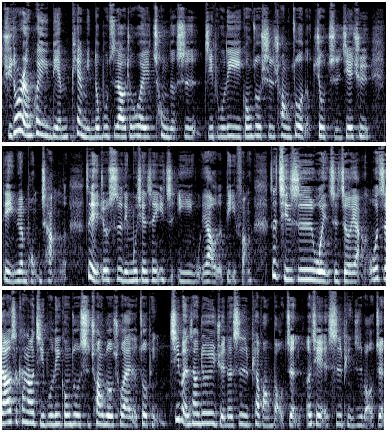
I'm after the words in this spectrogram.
许多人会连片名都不知道，就会冲着是吉卜力工作室创作的，就直接去电影院捧场了。这也就是铃木先生一直引以为傲的地方。这其实我也是这样，我只要是看到吉卜力工作室创作出来的作品，基本上就会觉得是票房保证，而且也是品质保证。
